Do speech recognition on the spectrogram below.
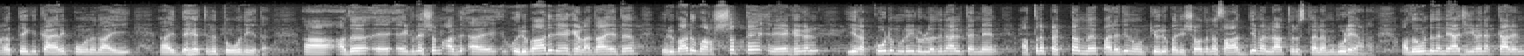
അകത്തേക്ക് കയറിപ്പോകുന്നതായി ഇദ്ദേഹത്തിന് തോന്നിയത്. അത് ഏകദേശം അത് ഒരുപാട് രേഖകൾ അതായത് ഒരുപാട് വർഷത്തെ രേഖകൾ ഈ റെക്കോർഡ് മുറിയിലുള്ളതിനാൽ തന്നെ അത്ര പെട്ടെന്ന് പരിധി നോക്കിയ ഒരു പരിശോധന സാധ്യമല്ലാത്തൊരു സ്ഥലം കൂടെയാണ്. അതുകൊണ്ട് തന്നെ ആ ജീവനക്കാരൻ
